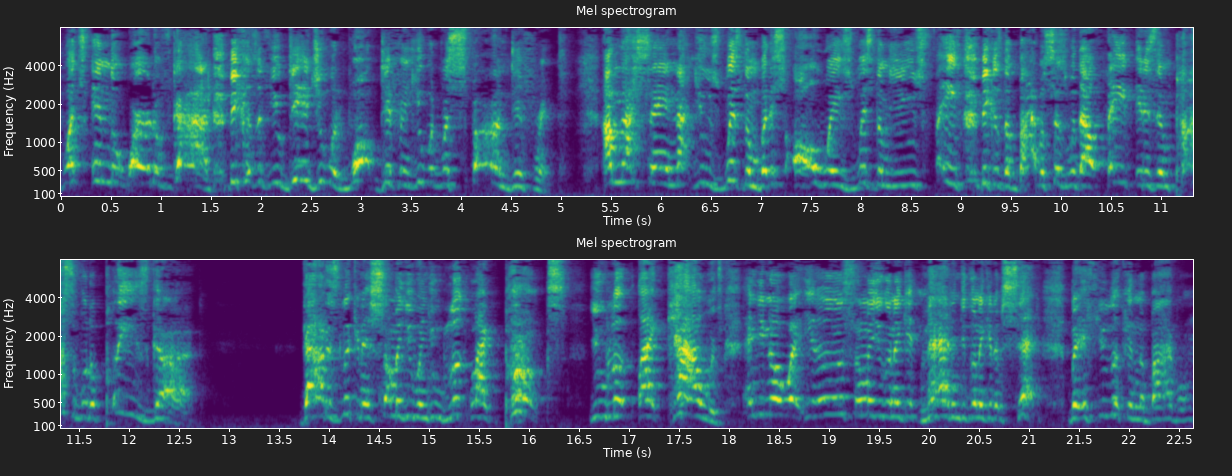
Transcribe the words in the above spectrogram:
what's in the word of God? Because if you did, you would walk different. You would respond different. I'm not saying not use wisdom, but it's always wisdom. You use faith because the Bible says without faith, it is impossible to please God. God is looking at some of you and you look like punks. You look like cowards. And you know what? You know, some of you are going to get mad and you're going to get upset. But if you look in the Bible,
